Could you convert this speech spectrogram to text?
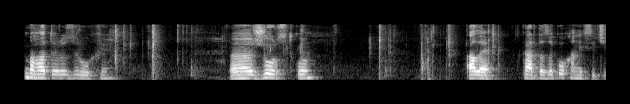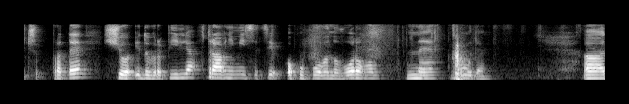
Багато розрухи. Е, Жорстко. Але карта закоханих свідчить про те, що і Добропілля в травні місяці окуповано ворогом не буде. А,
